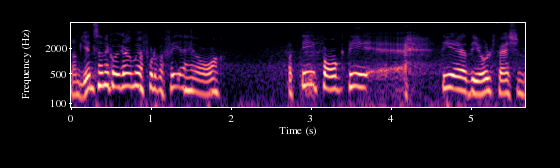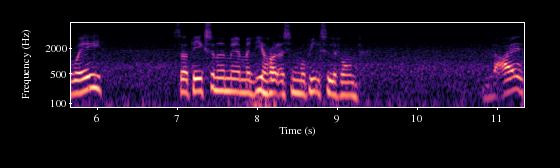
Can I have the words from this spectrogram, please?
Nå, men Jens han er gået i gang med at fotografere herover. Og det, for, det, er, det er the old fashioned way. Så det er ikke sådan noget med, at man lige holder sin mobiltelefon. Nej,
